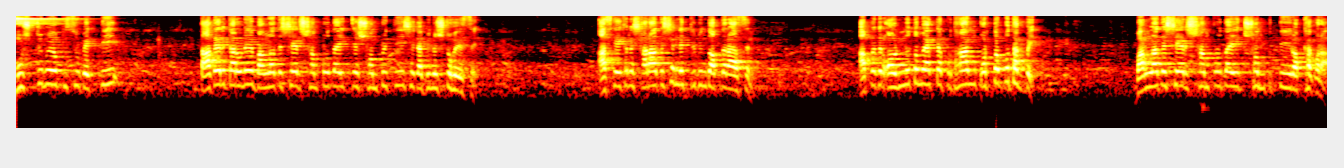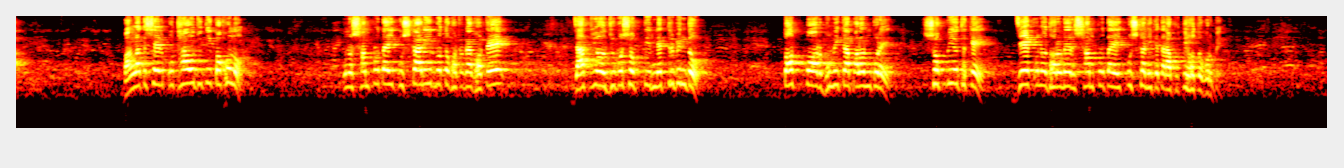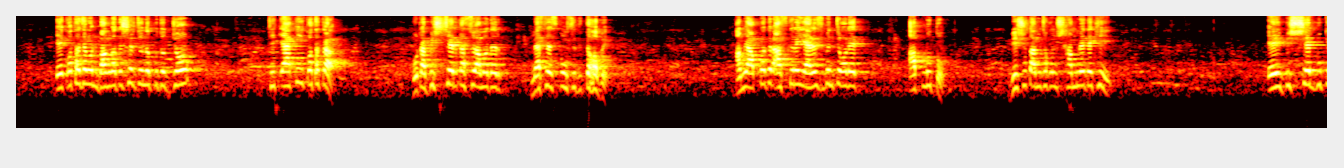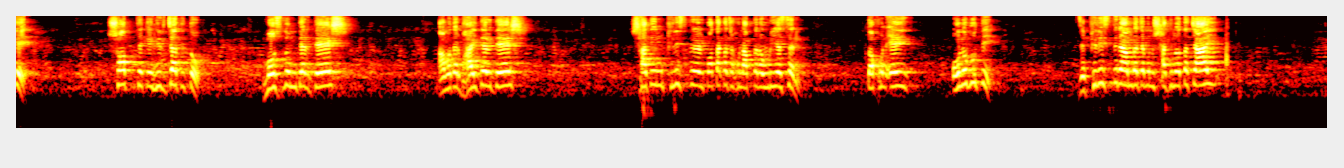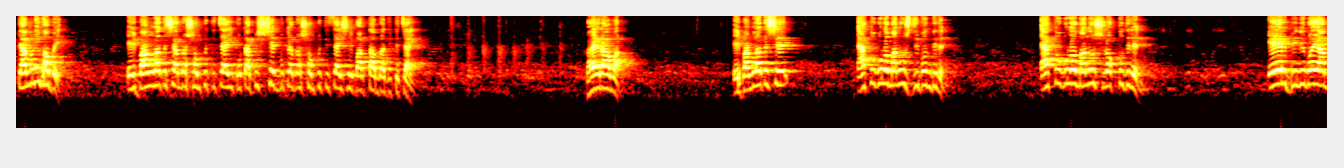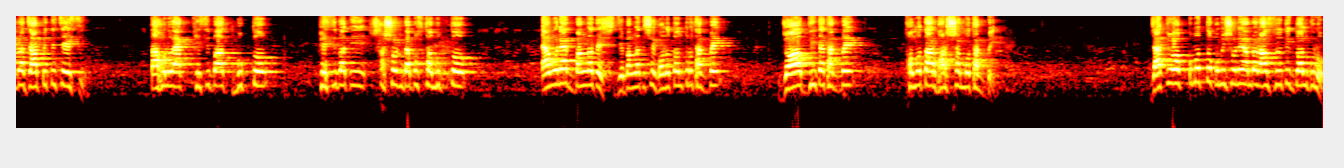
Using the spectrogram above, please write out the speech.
মুষ্টিমেয় কিছু ব্যক্তি তাদের কারণে বাংলাদেশের সাম্প্রদায়িক যে সম্প্রীতি, সেটা বিনষ্ট হয়েছে। আজকে এখানে সারা দেশের নেতৃবৃন্দ আপনারা আছেন। আপনাদের অন্যতম একটা প্রধান কর্তব্য থাকবে বাংলাদেশের সাম্প্রদায়িক সম্প্রীতি রক্ষা করা। বাংলাদেশের কোথাও যদি কখনো কোনো সাম্প্রদায়িক উস্কানির মতো ঘটনা ঘটে জাতীয় যুব শক্তির নেতৃবৃন্দ তৎপর ভূমিকা পালন করে সক্রিয় থেকে যে কোনো ধরনের সাম্প্রদায়িক উস্কানিকে তারা প্রতিহত করবে। এ কথা যেমন বাংলাদেশের জন্য প্রযোজ্য, ঠিক একই কথাটা গোটা বিশ্বের কাছে আমাদের মেসেজ পৌঁছে দিতে হবে। আমি আপনাদের আজকের এই অ্যারেঞ্জমেন্টে অনেক আপ্লুত। বিশেষত আমি যখন সামনে দেখি এই বিশ্বের বুকে সব থেকে নির্যাতিত মুসলিমদের দেশ, আমাদের ভাইদের দেশ, স্বাধীন ফিলিস্তিনের পতাকা যখন আপনারা উড়িয়েছেন, তখন এই অনুভূতি যে ফিলিস্তিনে আমরা যেমন স্বাধীনতা চাই তেমনইভাবে এই বাংলাদেশে আমরা সম্প্রীতি চাই, গোটা বিশ্বের বুকে আমরা সম্প্রীতি চাই, সেই বার্তা আমরা দিতে চাই। ভাইয়েরা আমার এই বাংলাদেশে এতগুলো মানুষ জীবন দিলেন, এতগুলো মানুষ রক্ত দিলেন। এর বিনিময়ে আমরা যা পেতে চেয়েছি, তা হলো এক ফেসিবাদ মুক্ত, ফেসিবাদী শাসন ব্যবস্থা মুক্ত, এমন এক বাংলাদেশ যে বাংলাদেশে গণতন্ত্র থাকবে, জবাবদিহিতা থাকবে, ক্ষমতার ভারসাম্য থাকবে। জাতীয় ঐক্যমত্য কমিশনে আমরা রাজনৈতিক দলগুলো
